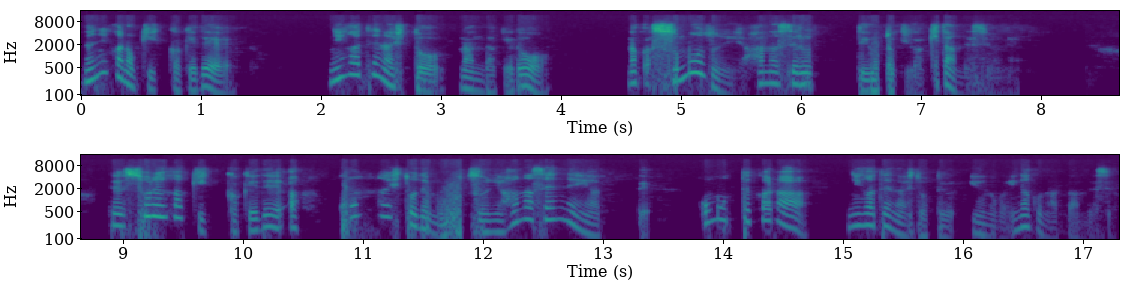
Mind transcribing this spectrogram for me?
何かのきっかけで、苦手な人なんだけど、なんかスムーズに話せるっていう時が来たんですよね。で、それがきっかけで、あ、こんな人でも普通に話せんねんやって思ってから苦手な人っていうのがいなくなったんですよ。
